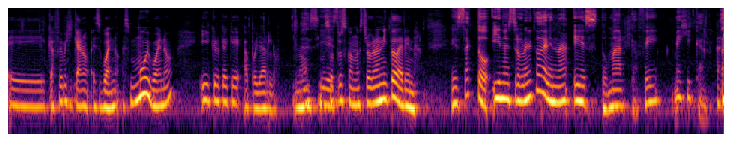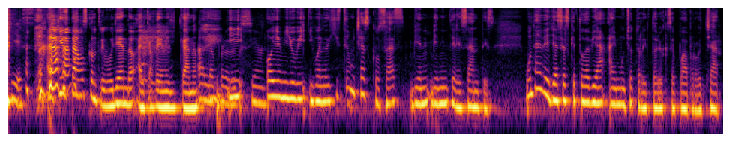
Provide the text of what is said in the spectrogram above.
eh, el café mexicano es bueno, es muy bueno y creo que hay que apoyarlo, ¿no? Nosotros con nuestro granito de arena. Exacto, y nuestro granito de arena es tomar café mexicano. Así es. Aquí estamos contribuyendo al café mexicano. A la producción. Y, oye, mi Yubi, y bueno, dijiste muchas cosas bien, bien interesantes. Una de ellas es que todavía hay mucho territorio que se puede aprovechar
